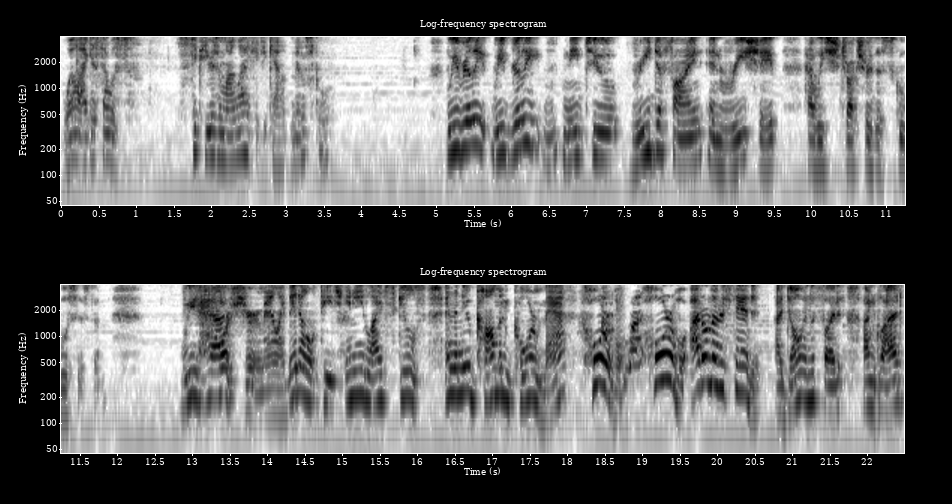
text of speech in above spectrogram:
well, I guess that was six years of my life if you count middle school. We really we really need to redefine and reshape how we structure the school system. We have For sure, man. Like they don't teach any life skills, and the new Common Core math. horrible. Horrible. I don't understand it. I don't in the slightest. I'm glad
